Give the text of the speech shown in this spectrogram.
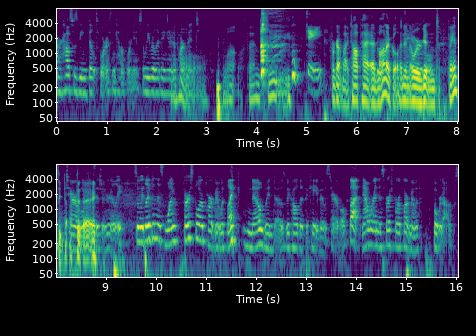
our house was being built for us in California, so we were living in an apartment. Oh, well, fancy. Okay. Forgot my top hat and monocle. I didn't know we were getting fancy talk Terrible today. decision, really. So we lived in this one first floor apartment with like no windows. We called it the cave. It was terrible. But now we're in this first floor apartment with four dogs.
